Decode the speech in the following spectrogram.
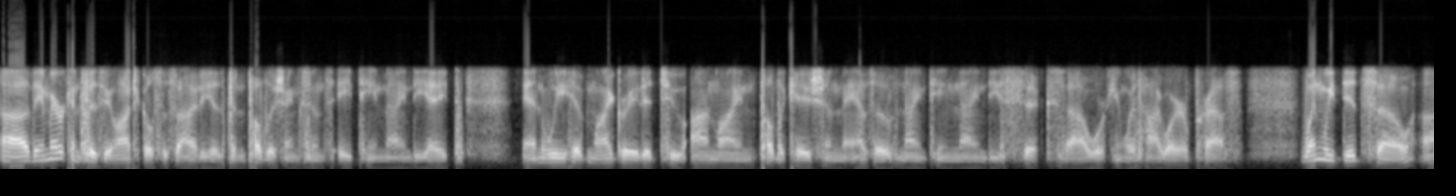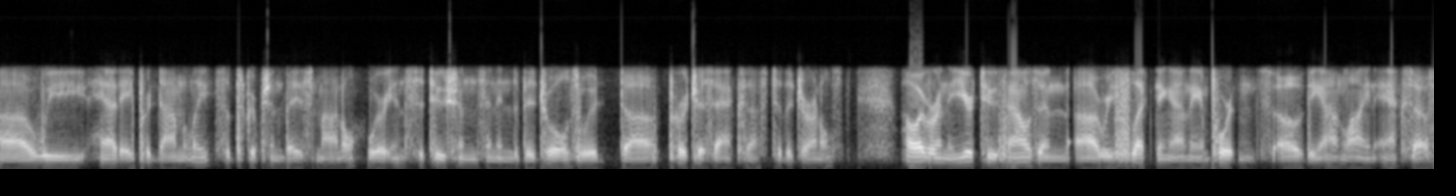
Uh, the American Physiological Society has been publishing since 1898, and we have migrated to online publication as of 1996, uh, working with Highwire Press. When we did so, uh, we had a predominantly subscription based model where institutions and individuals would uh, purchase access to the journals. However, in the year 2000, uh, reflecting on the importance of the online access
